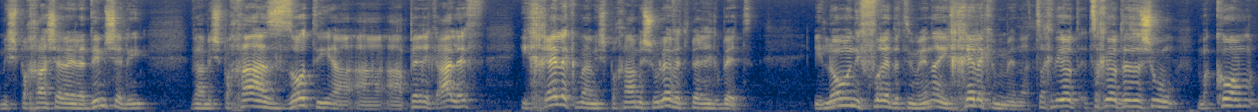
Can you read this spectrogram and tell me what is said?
משפחה של הילדים שלי, והמשפחה הזאתי, הפרק א', היא חלק מהמשפחה המשולבת, פרק ב'. היא לא נפרדת ממנה, היא חלק ממנה. צריך להיות, צריך להיות איזשהו מקום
